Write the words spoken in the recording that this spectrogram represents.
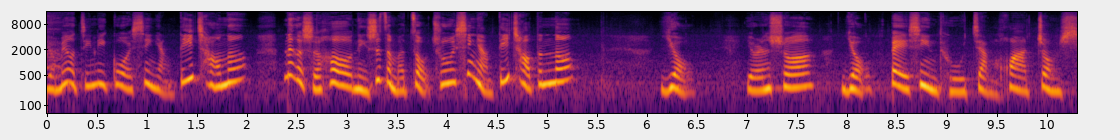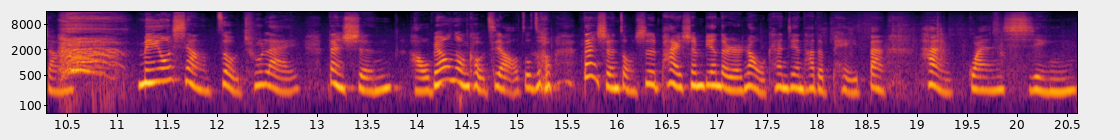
有没有经历过信仰低潮呢？那个时候你是怎么走出信仰低潮的呢？有，有人说有被信徒讲话重伤，没有想走出来，但神好，我不要用这种口气啊，走走。但神总是派身边的人让我看见他的陪伴和关心。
